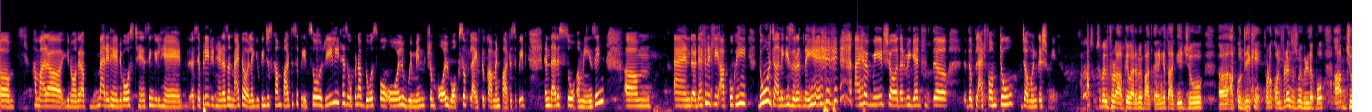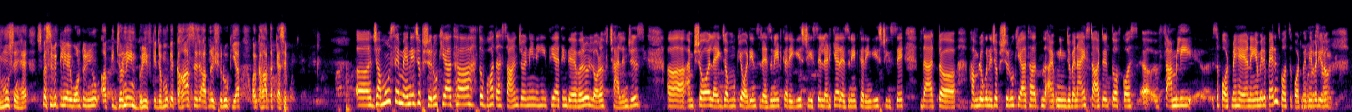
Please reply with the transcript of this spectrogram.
हमारा यू नो अगर आप मैरिड हैं डिवोर्स्ड हैं सिंगल है सेपरेटेड हैं doesn't matter like you can just come participate so really it has opened up doors for all from all walks of life to come and participate and that is so amazing. Um, and definitely आपको कहीं दूर जाने की ज़रूरत नहीं है। I have made sure that we get the the platform to Jammu and Kashmir सबसे पहले थोड़ा आपके बारे में बात करेंगे ताकि जो आपको देखें, थोड़ा कॉन्फिडेंस उसमें बिल्डअप हो। आप जम्मू से हैं specifically I want to know आपकी जर्नी इन ब्रीफ कि जम्मू के कहाँ से आपने शुरू किया और कहाँ तक कैसे पहुँचे? जम्मू से मैंने जब शुरू किया था तो बहुत आसान जर्नी नहीं थी। I think there were lot of challenges I am sure like Jammu की ऑडियंस रेजोनेट करेगी इस चीज़ से, लड़कियाँ रेजोनेट करेंगी इस चीज़ से दैट हम लोगों ने जब शुरू किया था आई मीन जब एन आई स्टार्टेड तो ऑफकोर्स फैमिली सपोर्ट में है या नहीं है मेरे पेरेंट्स बहुत सपोर्ट में थे बट यू नो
